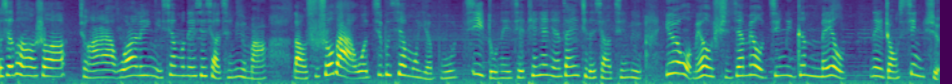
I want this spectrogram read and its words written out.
有些朋友说：“囧儿啊，五二零，你羡慕那些小情侣吗？”老实说吧，我既不羡慕，也不嫉妒那些天天黏在一起的小情侣，因为我没有时间，没有精力，更没有那种兴趣。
